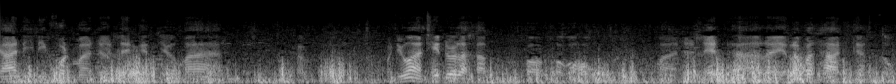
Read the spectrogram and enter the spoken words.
ย่านนี้นี่คนมาเดินเล่นกันเยอะมากครับวันนี้ว่าอาทิตย์ด้วยล่ะครับก็เขาก็มาเดินเล่นหาอะไรรับประทานกันตรง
